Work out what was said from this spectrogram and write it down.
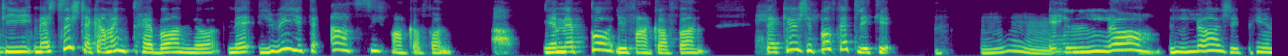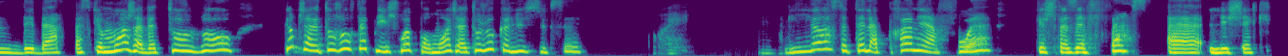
Puis, mais tu sais, j'étais quand même très bonne, là. Mais lui, il était anti-francophone. Il n'aimait pas les francophones. Fait que j'ai pas fait l'équipe. Hmm. Et là, là, j'ai pris une débarque parce que moi, j'avais toujours, comme j'avais toujours fait les choix pour moi, j'avais toujours connu le succès. Ouais. Là, c'était la première fois que je faisais face à l'échec. Tu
